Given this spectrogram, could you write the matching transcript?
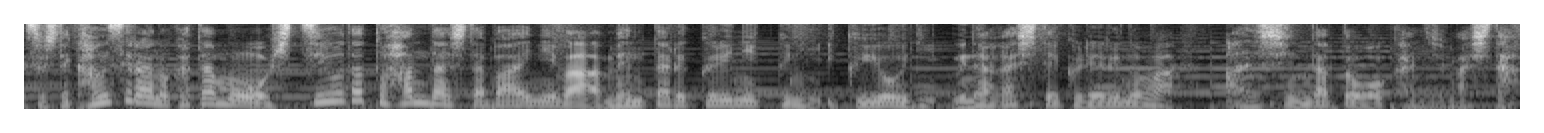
そしてカウンセラーの方も必要だと判断した場合にはメンタルクリニックに行くように促してくれるのは安心だと感じました。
